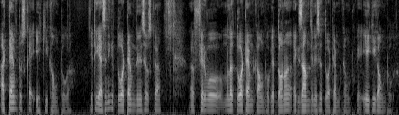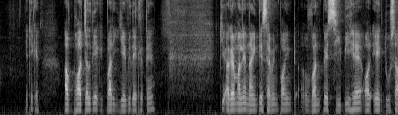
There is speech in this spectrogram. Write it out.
अटैम्प्ट उसका एक ही काउंट होगा। ये ठीक है? ऐसे नहीं कि दो अटैम्प्ट देने से उसका फिर वो मतलब दो अटैम्प्ट काउंट हो गया, दोनों एग्ज़ाम देने से दो अटैम्प्ट काउंट हो गया, एक ही काउंट होगा। ये ठीक है? अब बहुत जल्दी एक बार ये भी देख लेते हैं कि अगर मान लिया 97.1 पे सी है और एक दूसरा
